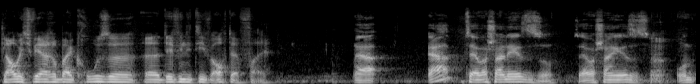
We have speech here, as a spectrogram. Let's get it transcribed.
glaube ich, wäre bei Kruse äh, definitiv auch der Fall. Ja, ja, sehr wahrscheinlich ist es so. Sehr wahrscheinlich ist es so. Und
